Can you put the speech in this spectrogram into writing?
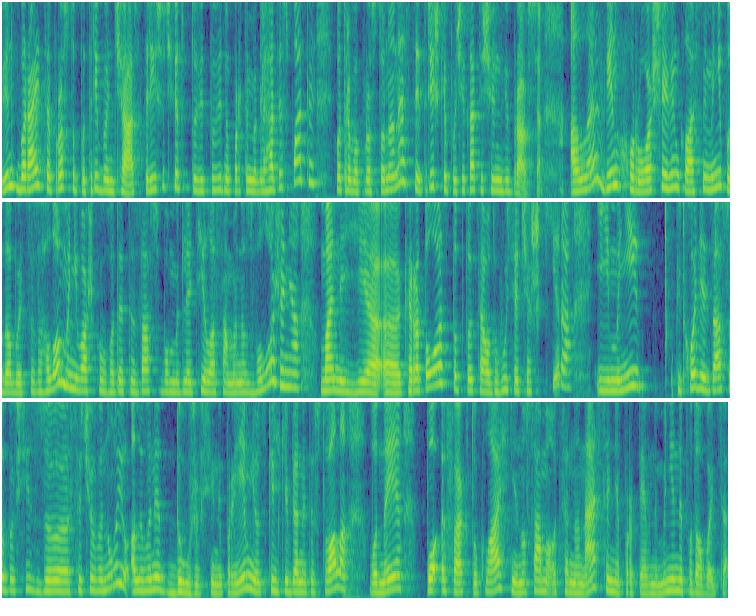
Він вбирається, просто потрібен час трішечки. Тобто, відповідно, перед тим як лягати спати, його треба просто нанести і трішки почекати, що він вібрався. Але він хороший, він класний. Мені подобається загалом. Мені важко вгодити засобами для тіла саме на зволоження. У мене є е, кератоз, тобто ця от гусяча шкіра, і мені. Підходять засоби всі з сечовиною, але вони дуже всі неприємні. От скільки б я не тестувала, вони по ефекту класні, але саме оце нанесення противне мені не подобається.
